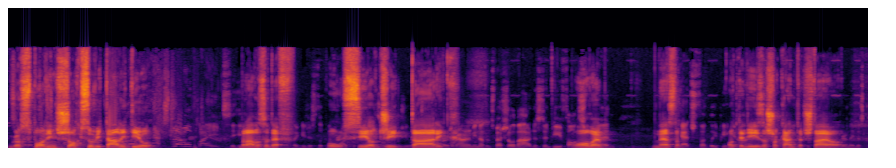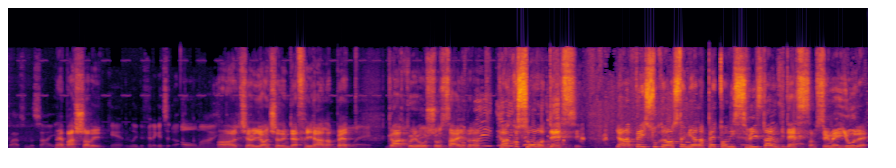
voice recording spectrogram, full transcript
Gospodin Šoksu Vitalitiju. Next level play. Bravo za def. U, CLG Tarik. Ovo je, ne znam, od kad je izašao uh, Kanter, šta je ovo? Ne baš, ali... Oh. O, God. će, i on će da im defa 1 na 5. Kako je ušao u side, brat? Kako se ovo desi? Ja na Facebooku kad ostavim 1 na 5, oni svi znaju gdje sam, svi me jure.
